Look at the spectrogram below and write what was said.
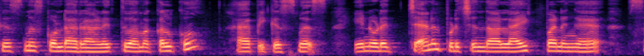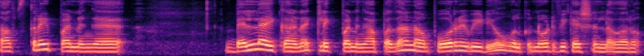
கிறிஸ்மஸ் கொண்டாடுற அனைத்து மக்களுக்கும் ஹாப்பி கிறிஸ்மஸ். என்னோடய சேனல் பிடிச்சிருந்தா லைக் பண்ணுங்கள் சப்ஸ்கிரைப் பண்ணுங்கள் பெல் ஐக்கானை கிளிக் பண்ணுங்கள் அப்போ தான் நான் போடுற வீடியோ உங்களுக்கு நோட்டிஃபிகேஷனில் வரும்.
